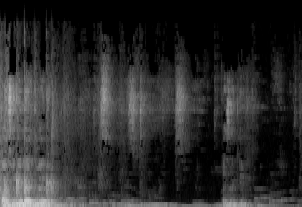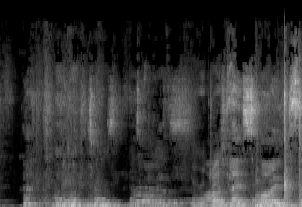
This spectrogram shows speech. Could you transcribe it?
What would you like better? Dress. toys.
